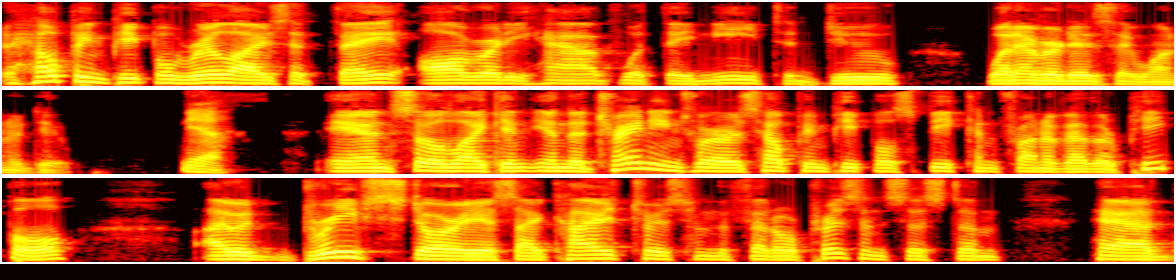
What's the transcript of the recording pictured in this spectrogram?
helping people realize that they already have what they need to do whatever it is they want to do. Yeah. And so, like in, in the trainings where I was helping people speak in front of other people, I would brief story a psychiatrist from the federal prison system had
